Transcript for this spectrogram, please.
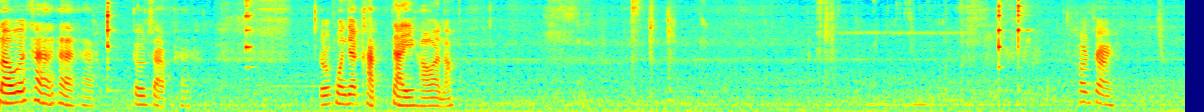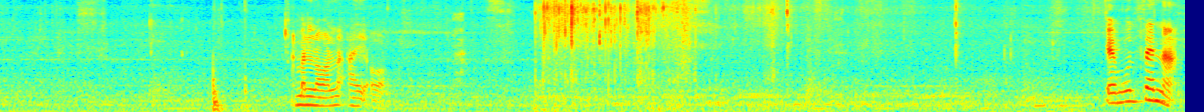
เราก็ค่ะค่ะค่ะโทรศัพท์ค่ะ เราควรจะขัดใจเขาอะเนาะเข้าใจ มันร้อนและไอออกแกงวุ้นเส้นอะเ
